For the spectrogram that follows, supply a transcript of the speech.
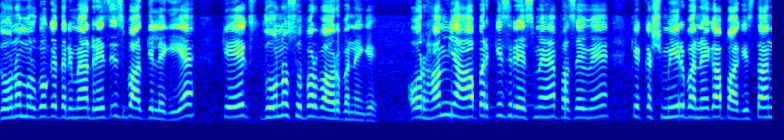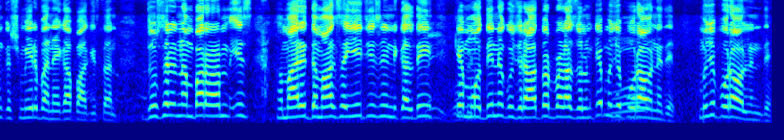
दोनों मुल्कों के दरमियान रेस इस बात की लगी है कि एक दोनों सुपर पावर बनेंगे। और हम यहाँ पर किस रेस में हैं? फंसे हुए हैं कि कश्मीर बनेगा पाकिस्तान कश्मीर बनेगा पाकिस्तान। दूसरे नंबर हम इस हमारे दिमाग से ये चीज़ नहीं निकलती कि मोदी ने गुजरात पर बड़ा जुल्म किया मुझे पूरा होने दे मुझे पूरा होने दे।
